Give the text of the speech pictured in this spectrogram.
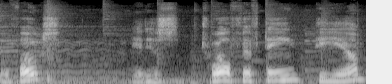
Well, folks, it is 12:15 p.m.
